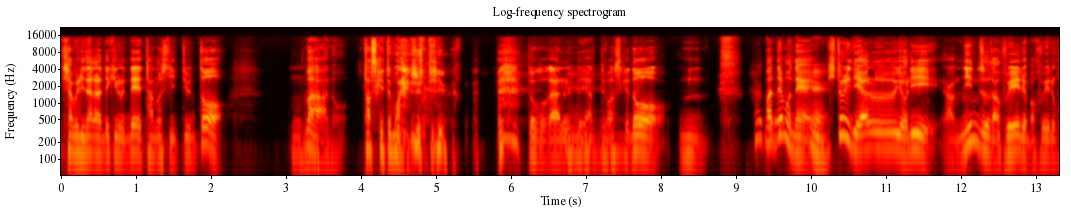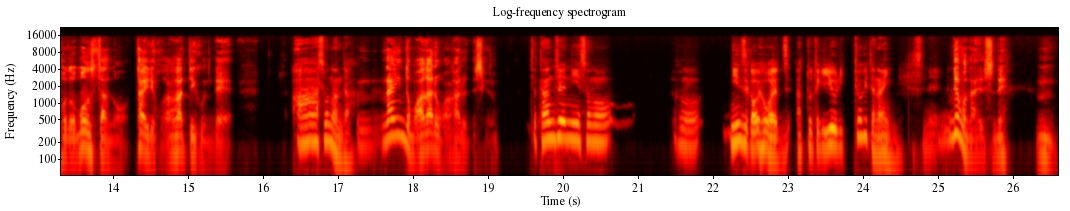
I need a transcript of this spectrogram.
喋りながらできるんで楽しいっていうのと、うんまああの、助けてもらえるっていう とこがあるんでやってますけど、うん。まあでもえねえ、一、人でやるより、あの人数が増えれば増えるほどモンスターの体力が上がっていくんで、ああ、そうなんだう。ん難易度も上がるんは上がるんですけど。じゃあ単純にその、その、人数が多い方が圧倒的有利ってわけじゃないんですね。でもないですね。うん。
